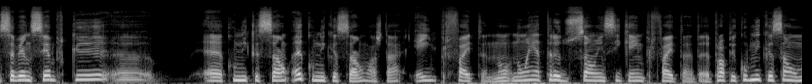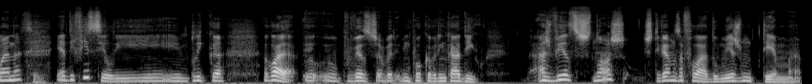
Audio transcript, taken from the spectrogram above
sabendo sempre que a comunicação, a comunicação, lá está, é imperfeita. Não, não é a tradução em si que é imperfeita. A própria comunicação humana Sim. é difícil e implica. Agora, eu, eu, por vezes, um pouco a brincar, digo: às vezes, se nós estivermos a falar do mesmo tema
